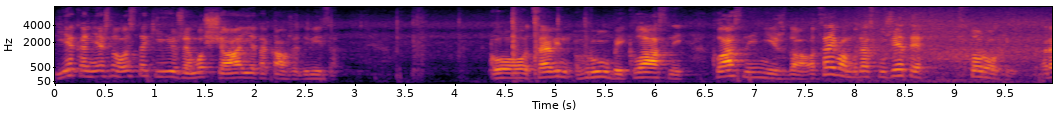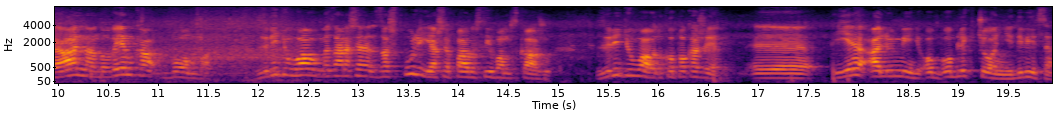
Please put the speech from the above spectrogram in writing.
є, звісно, ось такі вже, моща є така вже, дивіться. О, це він грубий, класний, класний ніж. Да. Оцей вам буде служити 100 років. Реальна новинка, бомба. Зверніть увагу, ми зараз ще за шпулі, я ще пару слів вам скажу. Зверніть увагу, тако покажи. Е, є алюміній, об, облікчонні, дивіться,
